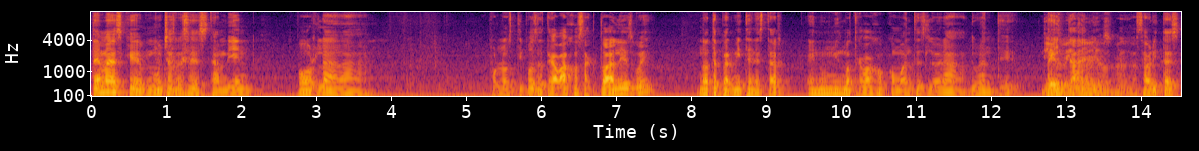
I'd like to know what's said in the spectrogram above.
tema es que muchas veces también por la por los tipos de trabajos actuales, güey, no te permiten estar en un mismo trabajo como antes lo era durante 10, 20, años. O sea, ahorita es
